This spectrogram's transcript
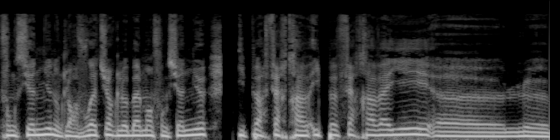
fonctionne mieux donc leur voiture globalement fonctionne mieux ils peuvent faire ils peuvent faire travailler euh, le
